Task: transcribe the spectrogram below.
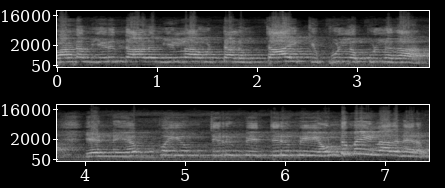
பணம் இருந்தாலும் இல்லாவிட்டாலும் தாய்க்கு புல்ல புல்லதான் என்னை எப்பையும் திரும்பி திரும்பி ஒன்றுமே இல்லாத நேரம்.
